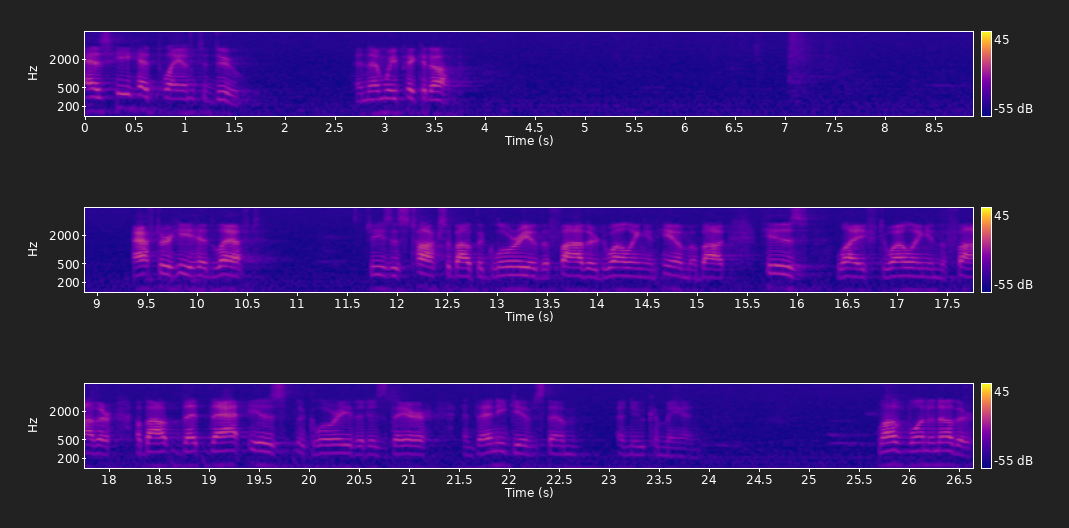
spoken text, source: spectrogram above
as he had planned to do. And then we pick it up. After he had left, Jesus talks about the glory of the Father dwelling in him, about his life dwelling in the Father, about that that is the glory that is there and then he gives them a new command Love one another,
